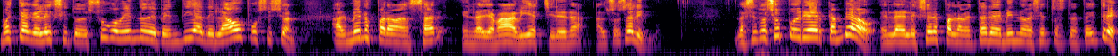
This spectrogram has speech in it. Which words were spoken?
muestra que el éxito de su gobierno dependía de la oposición, al menos para avanzar en la llamada vía chilena al socialismo. La situación podría haber cambiado en las elecciones parlamentarias de 1973,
